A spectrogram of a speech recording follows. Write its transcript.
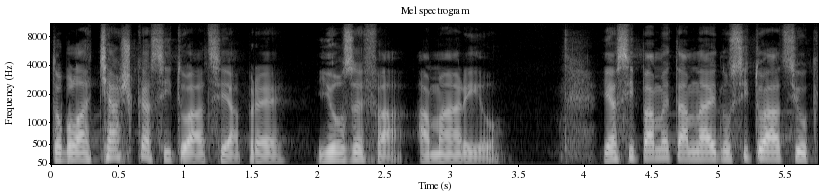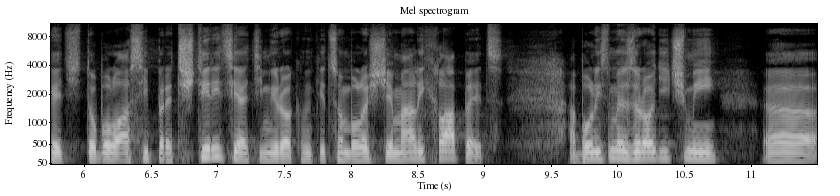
To bola ťažká situácia pre Jozefa a Máriu. Ja si pamätám na jednu situáciu, keď to bolo asi pred 40 rokmi, keď som bol ešte malý chlapec. A boli sme s rodičmi eh,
